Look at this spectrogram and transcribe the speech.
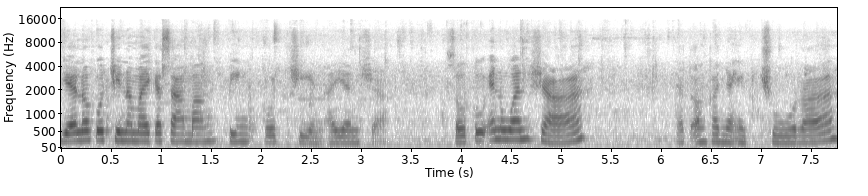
Yellow kuchin na may kasamang pink kuchin. Ayan siya. So, 2 in 1 siya. Ito ang kanyang itsura.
